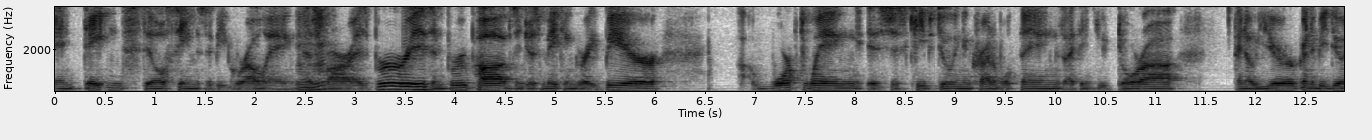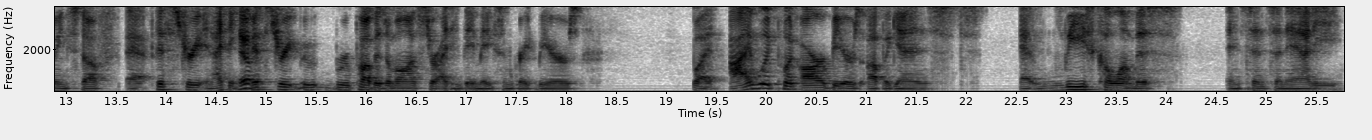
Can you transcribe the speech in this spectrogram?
and Dayton still seems to be growing as Mhm. far as breweries and brew pubs and just making great beer. Uh, Warped Wing is just keeps doing incredible things. I think Eudora. I know you're going to be doing stuff at Fifth Street, and I think Yeah. Fifth Street Brew, Pub is a monster. I think they make some great beers. But I would put our beers up against at least Columbus and Cincinnati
